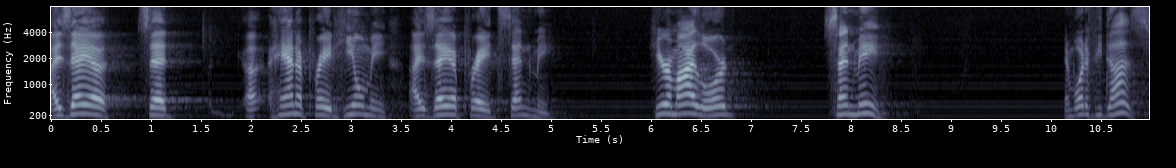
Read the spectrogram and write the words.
Isaiah said, uh, Hannah prayed, Heal me. Isaiah prayed, Send me. Here am I, Lord. Send me. And what if he does?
